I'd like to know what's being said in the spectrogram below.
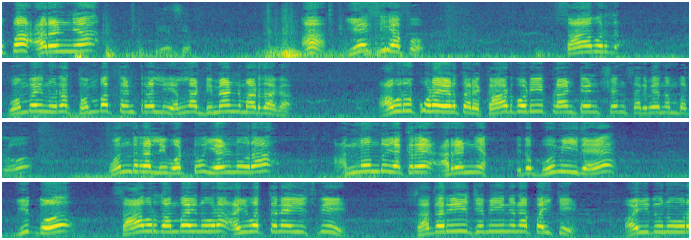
ಉಪ ಅರಣ್ಯ ಎಸಿಎಫ್ ಸಾವಿರದ ಒಂಬೈನೂರ ತೊಂಬತ್ತೆಂಟರಲ್ಲಿ ಎಲ್ಲ ಡಿಮ್ಯಾಂಡ್ ಮಾಡಿದಾಗ ಅವರು ಕೂಡ ಹೇಳ್ತಾರೆ, ಕಾಡ್ಗೋಡಿ ಪ್ಲಾಂಟೇಷನ್ ಸರ್ವೆ ನಂಬರ್ ಒಂದರಲ್ಲಿ ಒಟ್ಟು ಏಳ್ನೂರ ಹನ್ನೊಂದು ಎಕರೆ ಅರಣ್ಯ, ಇದು ಭೂಮಿ ಇದೆ. ಇದ್ದು ಸಾವಿರದ ಒಂಬೈನೂರ ಐವತ್ತನೇ ಇಸ್ವಿ ಸದರಿ ಜಮೀನಿನ ಪೈಕಿ ಐದು ನೂರ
